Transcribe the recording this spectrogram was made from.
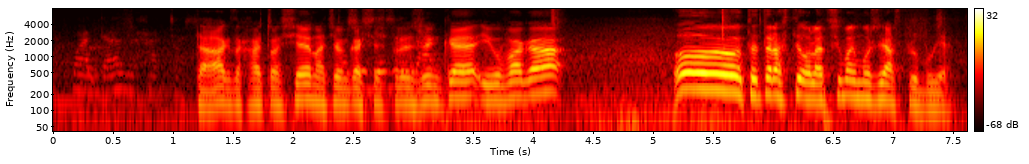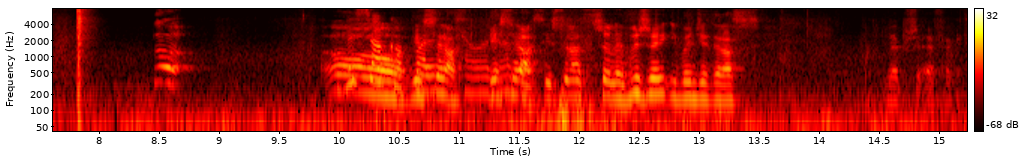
zakłada, zahacza się. Tak, zahacza się, naciąga się sprężynkę i uwaga. O, to teraz ty Ola, trzymaj, może ja spróbuję. O, Wysoko jeszcze raz, poleciało, jeszcze raz, jeszcze raz strzelę wyżej i będzie teraz lepszy efekt.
